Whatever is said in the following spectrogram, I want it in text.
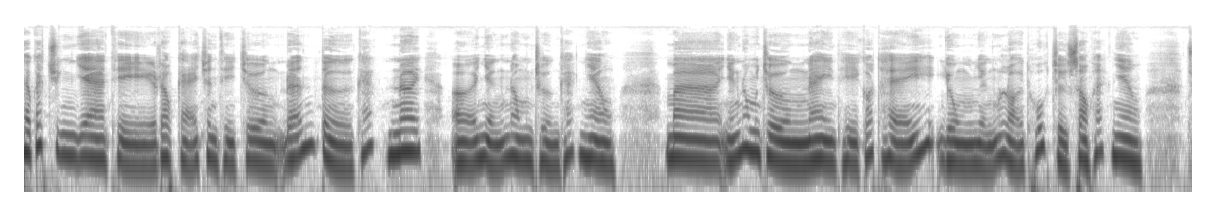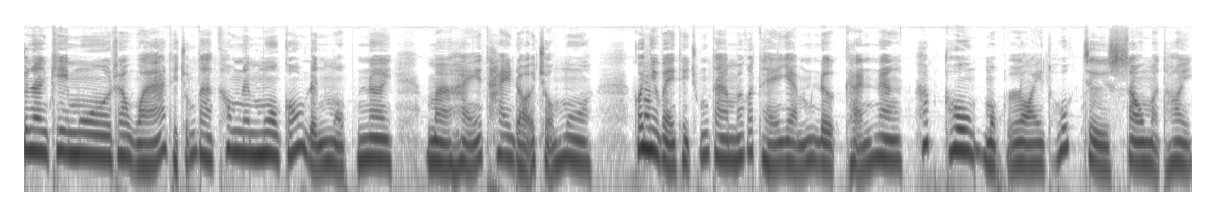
Theo các chuyên gia thì rau cải trên thị trường đến từ các nơi ở những nông trường khác nhau mà những nông trường này thì có thể dùng những loại thuốc trừ sâu khác nhau. Cho nên khi mua rau quả thì chúng ta không nên mua cố định một nơi mà hãy thay đổi chỗ mua. Có như vậy thì chúng ta mới có thể giảm được khả năng hấp thu một loại thuốc trừ sâu mà thôi.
